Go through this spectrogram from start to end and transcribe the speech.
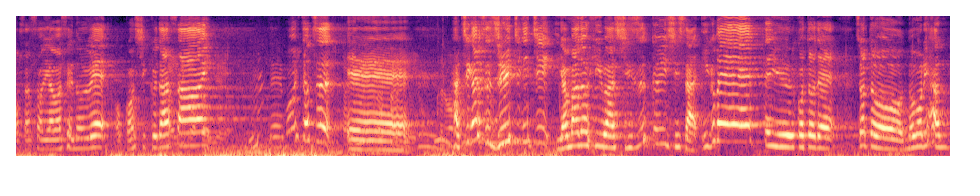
お誘い合わせの上お越しください。でもう一つ、えー8月11日山の日は雫石さんいぐべっていうことでちょっと上り反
